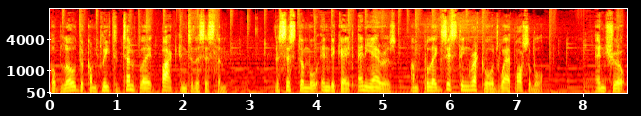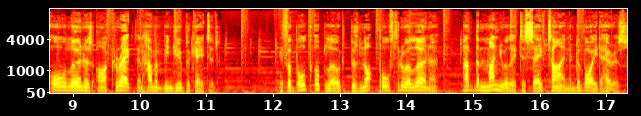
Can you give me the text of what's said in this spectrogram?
Upload the completed template back into the system. The system will indicate any errors and pull existing records where possible. Ensure all learners are correct and haven't been duplicated. If a bulk upload does not pull through a learner, add them manually to save time and avoid errors.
